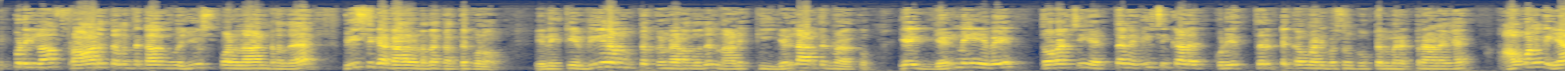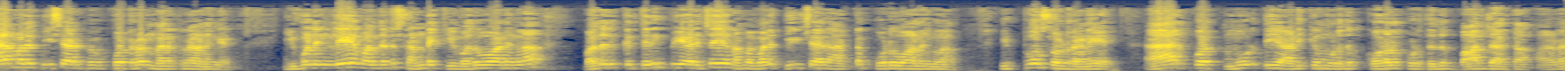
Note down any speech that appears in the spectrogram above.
எப்படிலாம் ஃப்ராடு தனத்துக்காக யூஸ் பண்ணலான்றத விசிகா காலகட்டம் தான் கத்துக்கணும். இன்னைக்கு வீரமுத்துக்கு நடந்தது நாளைக்கு எல்லாத்துக்கும் நடக்கும். ஏன் என்னையவே தொடர்ச்சி எத்தனை விசிகால இருக்கக்கூடிய திருட்டு கம்பெனி பசங்க கூப்பிட்டு மிரட்டுறானுங்க? அவனுங்க ஏன் மேல பிசிஆர் போட்டுறான்னு மிரட்டுறானுங்க. இவனுங்களே வந்துட்டு சண்டைக்கு வருவானுங்களா? பதிலுக்கு திருப்பி அடிச்சா நம்ம மேல பிசிஆர் ஆக்ட போடுவானுங்களா? இப்போ சொல்றேனே ஏர்போர்ட் மூர்த்தியை அடிக்கும் பொழுது குரல் கொடுத்தது பாஜக. ஆனா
